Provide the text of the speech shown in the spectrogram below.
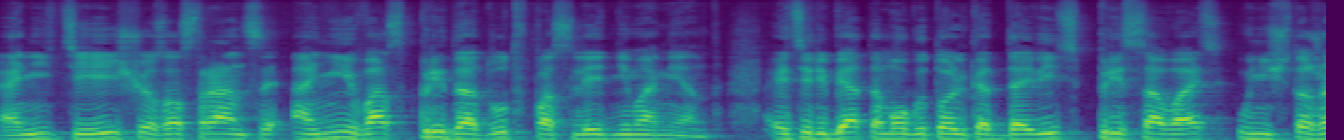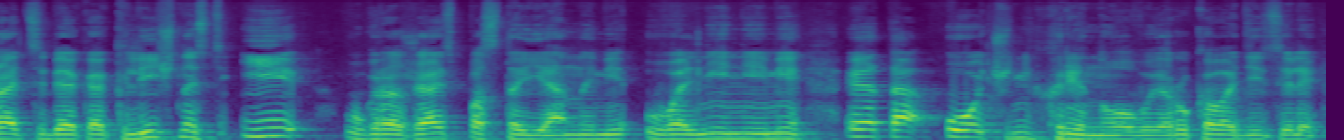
Они те еще засранцы, они вас предадут в последний момент. Эти ребята могут только давить, прессовать, уничтожать себя как личность и угрожать постоянными увольнениями. Это очень хреновые руководители,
